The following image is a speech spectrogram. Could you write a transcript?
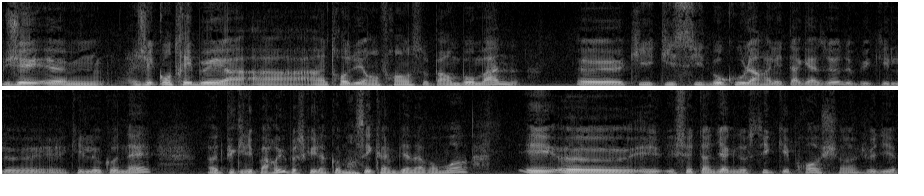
J'ai contribué à, à introduire en France, par exemple, Baumann, euh, qui, cite beaucoup l'art à l'état gazeux depuis qu'il le, qu'il le connaît, euh, depuis qu'il est paru, parce qu'il a commencé quand même bien avant moi. Et, euh, et- et c'est un diagnostic qui est proche, hein, je veux dire.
